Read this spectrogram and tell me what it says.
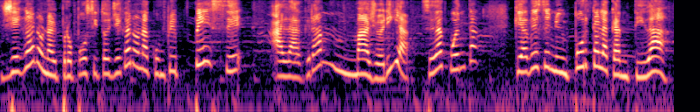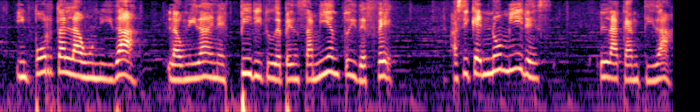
llegaron al propósito, llegaron a cumplir pese a la gran mayoría. ¿Se da cuenta? Que a veces no importa la cantidad, importa la unidad, la unidad en espíritu, de pensamiento y de fe. Así que no mires la cantidad,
